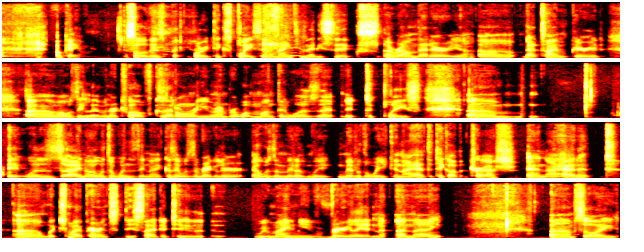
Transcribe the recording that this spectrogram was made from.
okay, so this story takes place in 1996, around that area, uh, that time period. Um, I was 11 or 12 because I don't really remember what month it was that it took place. Um, it was I know it was a Wednesday night because it was the regular. It was the middle of the week, middle of the week, and I had to take out the trash, and I hadn't, uh, which my parents decided to remind me very late at, night. Um, so I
